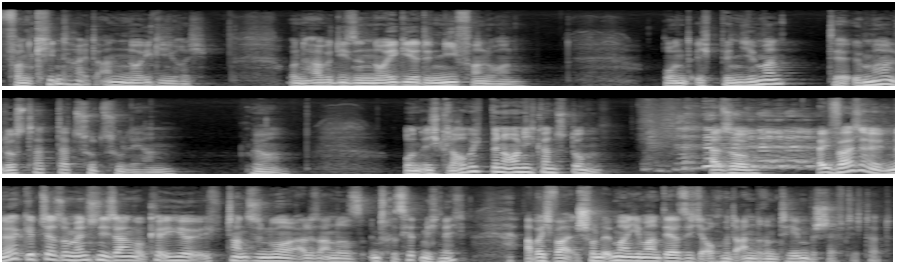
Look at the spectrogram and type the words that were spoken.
von Kindheit an neugierig und habe diese Neugierde nie verloren. Und ich bin jemand, der immer Lust hat, dazu zu lernen. Ja. Und ich glaube, ich bin auch nicht ganz dumm. Also, ich weiß nicht, ne? Gibt ja so Menschen, die sagen, okay, hier, ich tanze nur, alles andere interessiert mich nicht. Aber ich war schon immer jemand, der sich auch mit anderen Themen beschäftigt hat.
